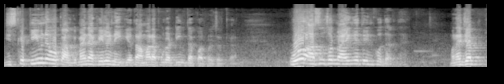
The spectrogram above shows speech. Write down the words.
जिसके टीम ने वो काम किया, मैंने अकेले नहीं किया था, हमारा पूरा टीम था कॉर्पोरेशन का। वो आसनसोल में आएँगे तो इनको दर्द है। मैंने जब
